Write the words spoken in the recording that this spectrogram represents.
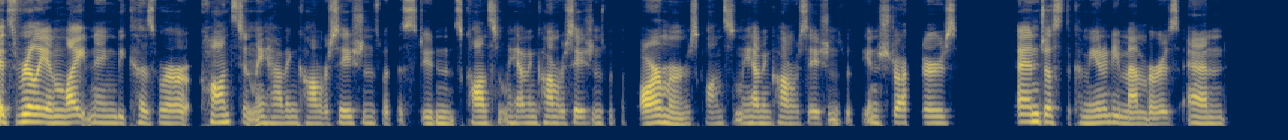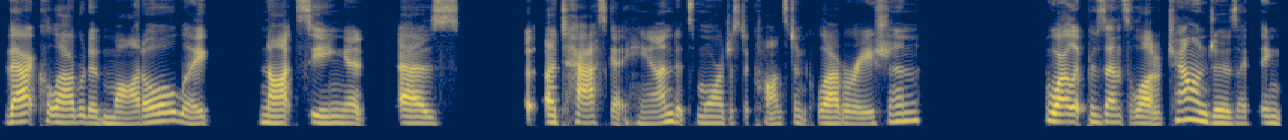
it's really enlightening because we're constantly having conversations with the students, constantly having conversations with the farmers, constantly having conversations with the instructors and just the community members. And that collaborative model, like not seeing it as a task at hand, it's more just a constant collaboration. While it presents a lot of challenges, I think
